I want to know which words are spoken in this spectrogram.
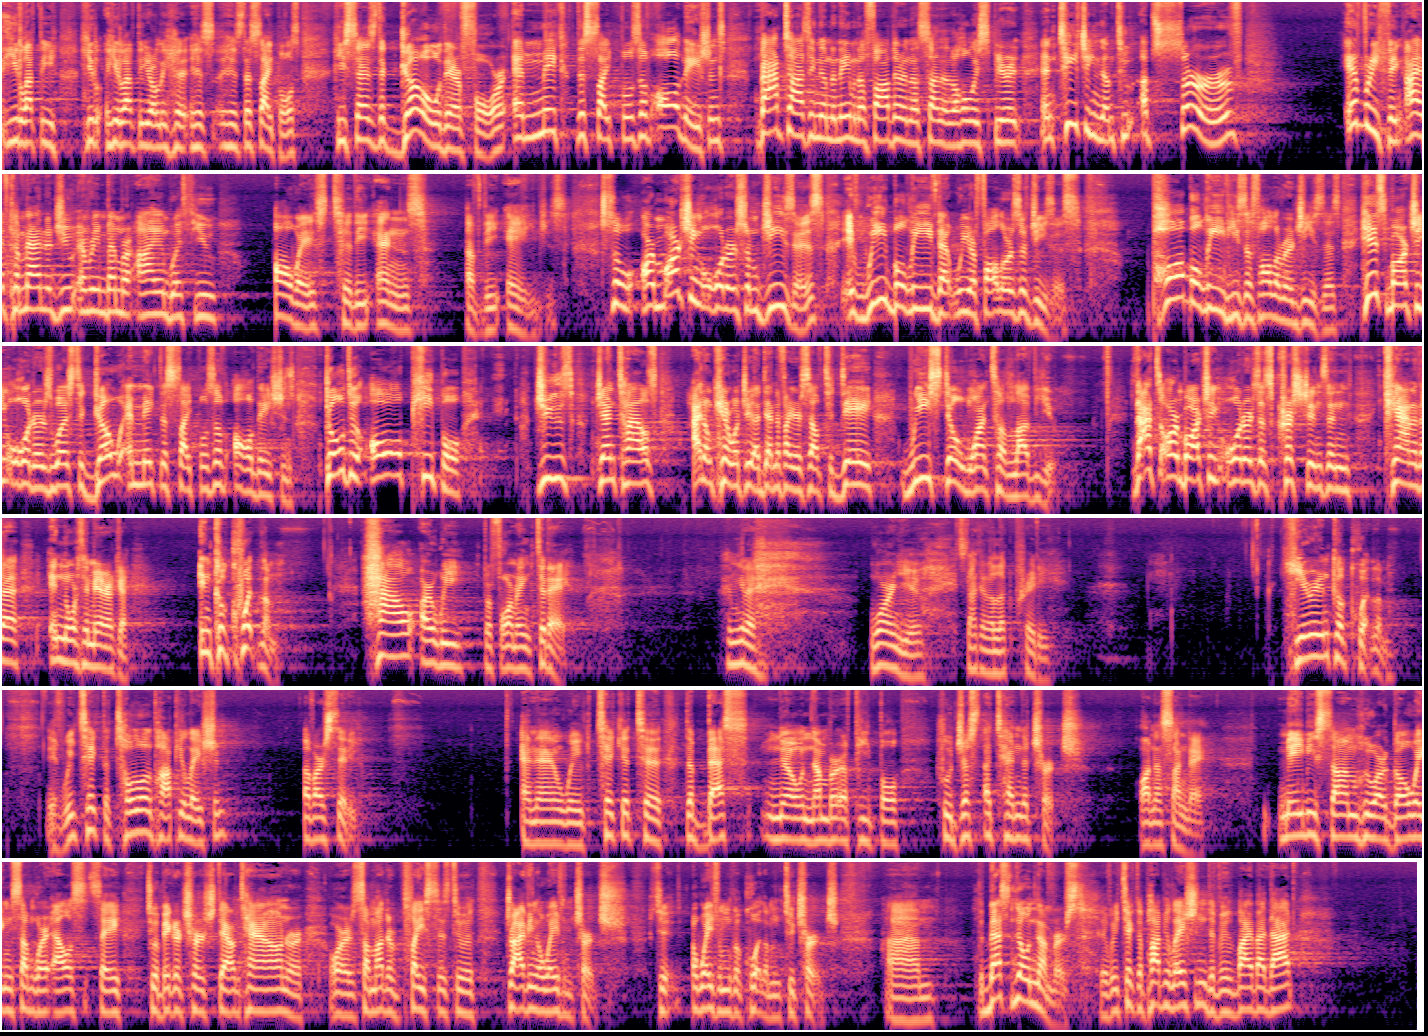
he left the, he, he left the early his, his disciples. He says to go, therefore, and make disciples of all nations, baptizing them in the name of the Father and the Son and the Holy Spirit, and teaching them to observe everything I have commanded you. And remember, I am with you always to the ends of the ages. So, our marching orders from Jesus, if we believe that we are followers of Jesus, Paul believed he's a follower of Jesus. His marching orders was to go and make disciples of all nations. Go to all people, Jews, Gentiles, I don't care what you identify yourself today, we still want to love you. That's our marching orders as Christians in Canada and North America. In Coquitlam, how are we performing today? I'm gonna warn you, it's not gonna look pretty. Here in Coquitlam, if we take the total population of our city and then we take it to the best known number of people who just attend the church on a Sunday, maybe some who are going somewhere else, say to a bigger church downtown or, or some other places to driving away from church, to, away from Coquitlam to church. Um, the best known numbers, if we take the population, divide by that,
